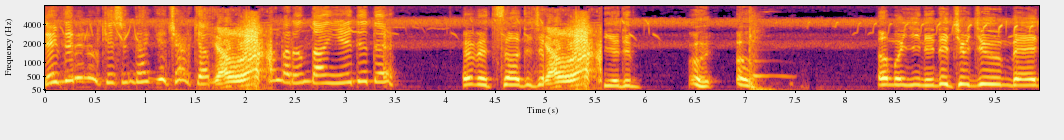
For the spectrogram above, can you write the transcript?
Devlerin ülkesinden geçerken yavraklarından yedi de. Evet sadece yedim. Ay, ah. Ama yine de çocuğum ben.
